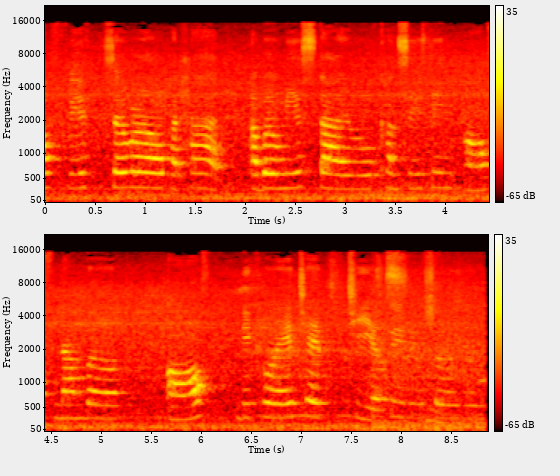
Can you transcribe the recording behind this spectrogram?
of with several pyatthats, a Burmese style room consisting of number of decorated tiers. We will show you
